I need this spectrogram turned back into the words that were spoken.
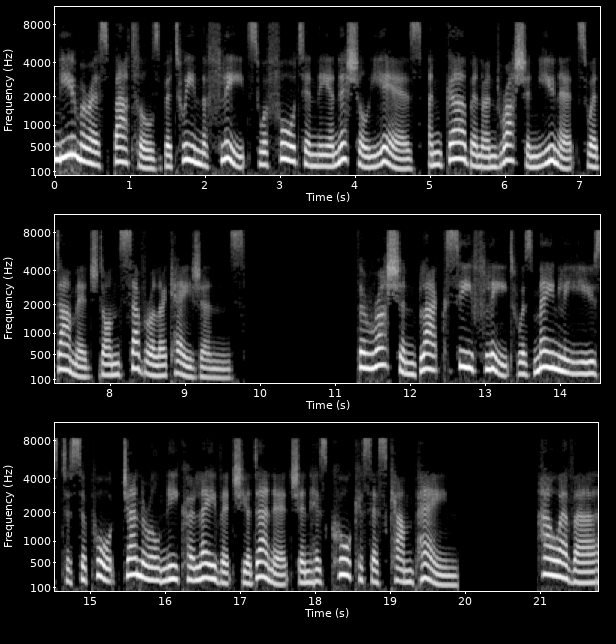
Numerous battles between the fleets were fought in the initial years, and Goeben and Russian units were damaged on several occasions. The Russian Black Sea Fleet was mainly used to support General Nikolaevich Yudenich in his Caucasus campaign. However,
